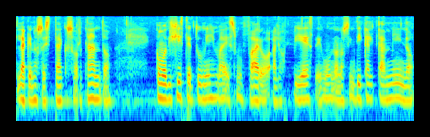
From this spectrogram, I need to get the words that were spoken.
la que nos está exhortando. Como dijiste tú misma, es un faro a los pies de uno, nos indica el camino,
